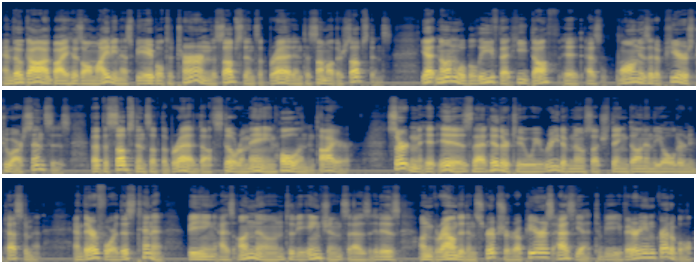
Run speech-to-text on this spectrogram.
And though God by his almightiness be able to turn the substance of bread into some other substance, yet none will believe that he doth it as long as it appears to our senses that the substance of the bread doth still remain whole and entire. Certain it is that hitherto we read of no such thing done in the Old or New Testament, and therefore this tenet being as unknown to the ancients as it is ungrounded in Scripture, appears as yet to be very incredible,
